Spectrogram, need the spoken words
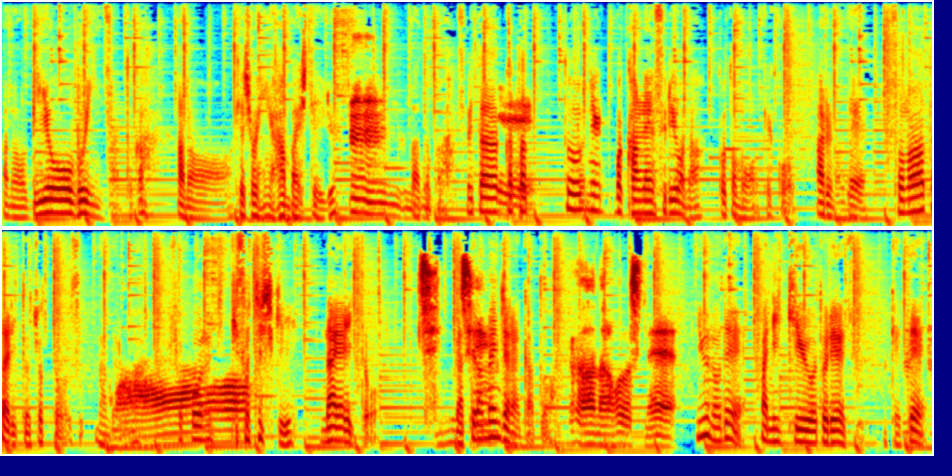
あの美容部員さんとかあの化粧品販売しているだとか、そういった方とに、まあ、関連するようなことも結構あるので、そのあたりとちょっと、なんだろうな、そこの基礎知識ないと、やってらんないんじゃないかと。ああ、なるほどですね。いうので、まあ、2級をとりあえず受けて、化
